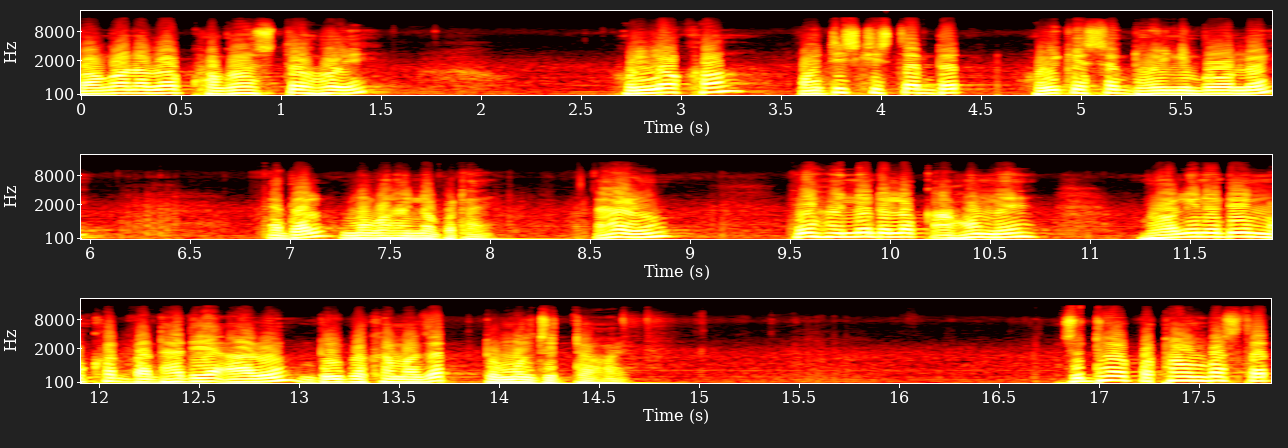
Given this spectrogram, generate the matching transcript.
বংগ নবাব খগহস্ত হৈ ষোল্লশ পঁয়ত্ৰিছ খ্ৰীষ্টাব্দত হৰিকেশক ধৰি নিবলৈ এদল মোগল সৈন্য পঠায়। আৰু সেই সৈন্যদলক আহোমে ভৰলী নদীৰ মুখত বাধা দিয়ে আৰু দুই পক্ষৰ মাজত তুমুল যুদ্ধ হয়। যুদ্ধৰ প্ৰথম অৱস্থাত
